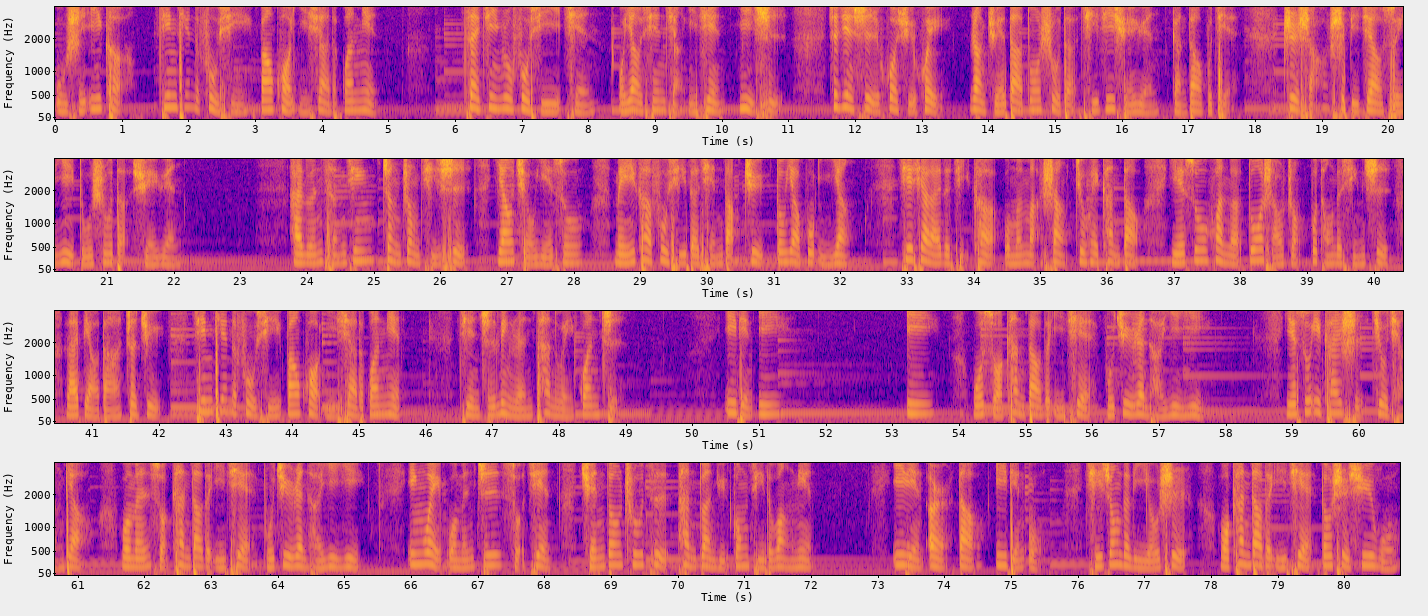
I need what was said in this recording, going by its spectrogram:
五十一课，今天的复习包括以下的观念。在进入复习以前，我要先讲一件轶事。这件事或许会让绝大多数的奇迹学员感到不解，至少是比较随意读书的学员。海伦曾经郑重其事要求耶稣，每一课复习的前导句都要不一样。接下来的几课，我们马上就会看到耶稣换了多少种不同的形式来表达这句。今天的复习包括以下的观念，简直令人叹为观止。一点一。一，我所看到的一切不具任何意义。耶稣一开始就强调，我们所看到的一切不具任何意义，因为我们之所见，全都出自判断与攻击的妄念。一点二到一点五，其中的理由是，我看到的一切都是虚无。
